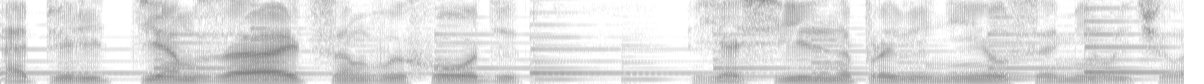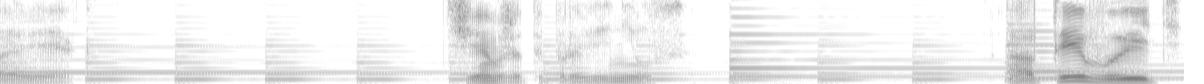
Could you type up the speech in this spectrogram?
а перед тем зайцем выходит». Я сильно провинился, милый человек. Чем же ты провинился? А ты выть.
